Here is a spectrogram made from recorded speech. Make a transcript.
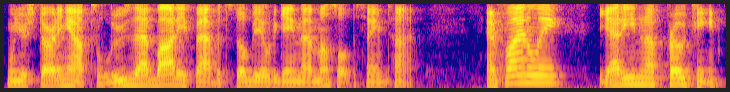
when you're starting out to lose that body fat but still be able to gain that muscle at the same time. And finally, you got to eat enough protein.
